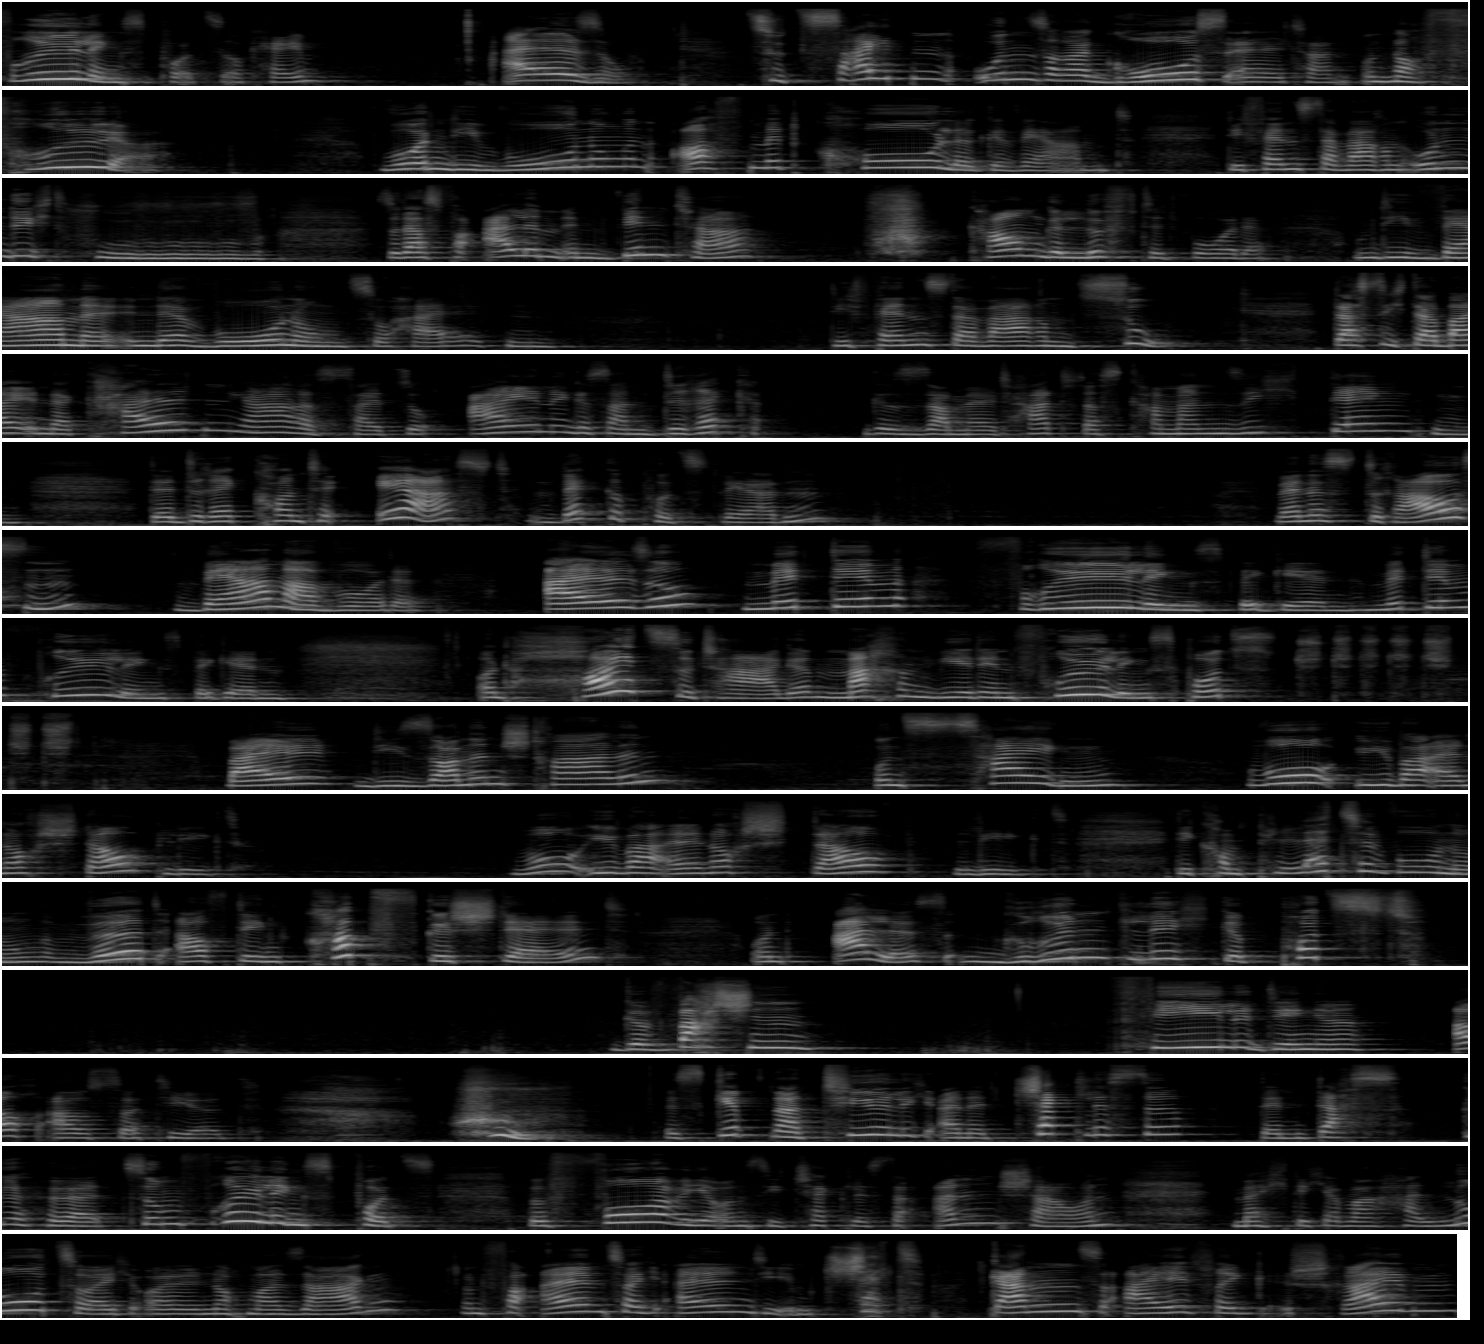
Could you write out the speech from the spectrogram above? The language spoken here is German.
Frühlingsputz, okay? Also, zu Zeiten unserer Großeltern und noch früher wurden die Wohnungen oft mit Kohle gewärmt. Die Fenster waren undicht, sodass vor allem im Winter kaum gelüftet wurde, um die Wärme in der Wohnung zu halten. Die Fenster waren zu, dass sich dabei in der kalten Jahreszeit so einiges an Dreck gesammelt hat, das kann man sich denken. Der Dreck konnte erst weggeputzt werden, wenn es draußen wärmer wurde. Also mit dem Frühlingsbeginn, mit dem Frühlingsbeginn. Und heutzutage machen wir den Frühlingsputz, weil die Sonnenstrahlen uns zeigen, wo überall noch Staub liegt. Wo überall noch Staub liegt. Die komplette Wohnung wird auf den Kopf gestellt und alles gründlich geputzt, gewaschen, viele Dinge auch aussortiert. Puh. Es gibt natürlich eine Checkliste, denn das gehört zum Frühlingsputz. Bevor wir uns die Checkliste anschauen, möchte ich aber Hallo zu euch allen nochmal sagen und vor allem zu euch allen, die im Chat ganz eifrig schreiben.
